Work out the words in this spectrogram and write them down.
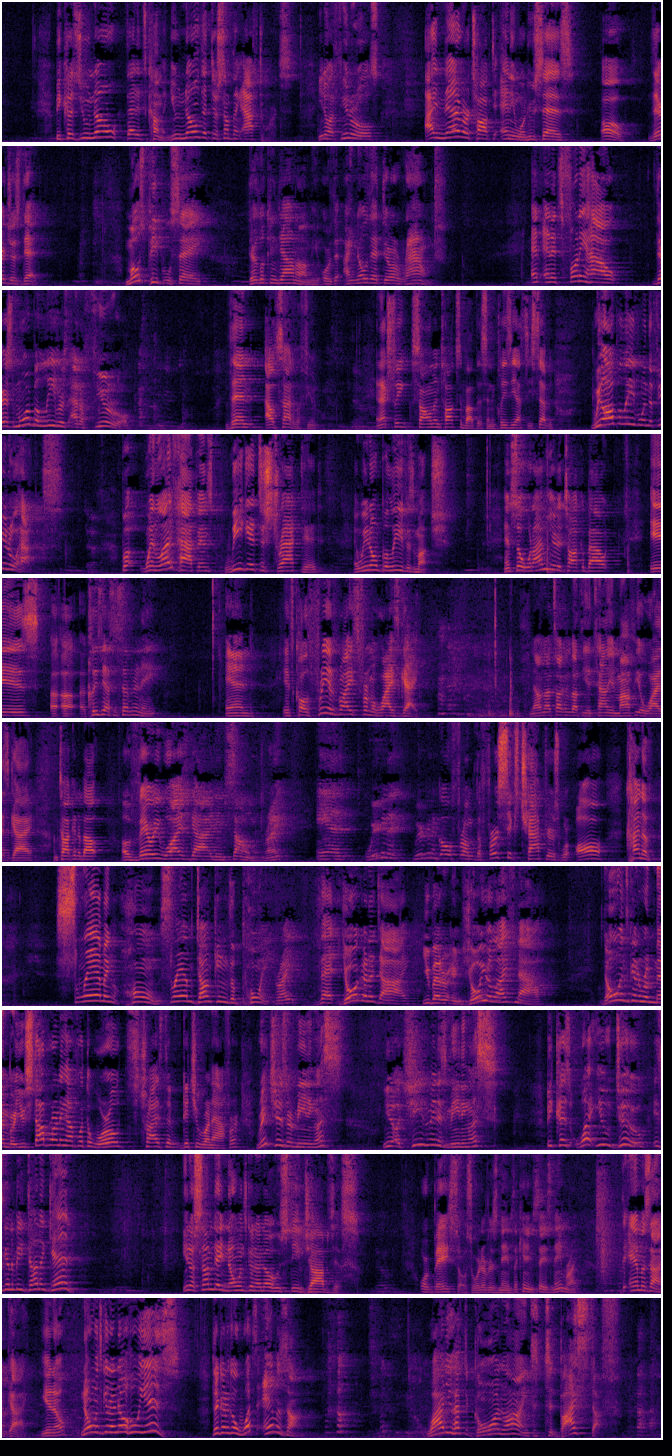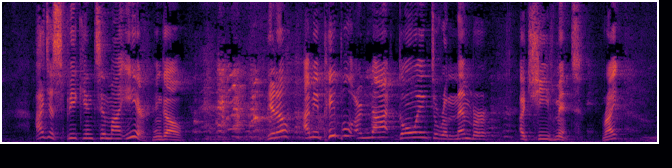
Because you know that it's coming. You know that there's something afterwards. You know, at funerals, I never talk to anyone who says, oh, they're just dead. Most people say, they're looking down on me, or I know that they're around. And, and it's funny how there's more believers at a funeral than outside of a funeral. And actually, Solomon talks about this in Ecclesiastes 7. We all believe when the funeral happens. But when life happens, we get distracted and we don't believe as much. And so, what I'm here to talk about is uh, uh, Ecclesiastes 7 and 8. And it's called Free Advice from a Wise Guy. now, I'm not talking about the Italian mafia wise guy. I'm talking about a very wise guy named Solomon, right? And we're gonna we're gonna go from the first six chapters. We're all kind of slamming home, slam dunking the point, right? That you're gonna die. You better enjoy your life now. No one's going to remember you. Stop running after what the world tries to get you run after. Riches are meaningless. You know, achievement is meaningless because what you do is going to be done again. You know, someday no one's going to know who Steve Jobs is or Bezos or whatever his name is. I can't even say his name right. The Amazon guy, you know? No one's going to know who he is. They're going to go, What's Amazon? Why do you have to go online to, to buy stuff? I just speak into my ear and go, you know? I mean, people are not going to remember achievement, right?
